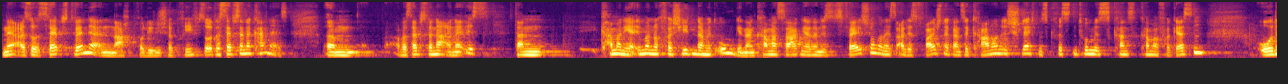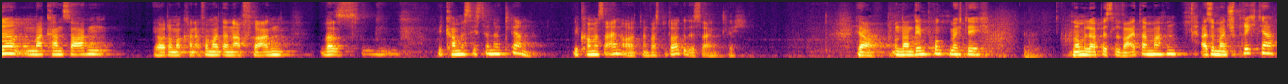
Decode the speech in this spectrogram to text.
Ne, also selbst wenn er ein nachpaulinischer Brief ist, oder selbst wenn er keiner ist, ähm, aber selbst wenn er einer ist, dann kann man ja immer noch verschieden damit umgehen. Dann kann man sagen, ja, dann ist es Fälschung, dann ist alles falsch, der ganze Kanon ist schlecht, das Christentum ist, kann, kann man vergessen. Oder man kann sagen, ja, oder man kann einfach mal danach fragen, was, wie kann man es sich denn erklären? Wie kann man es einordnen? Was bedeutet das eigentlich? Ja, und an dem Punkt möchte ich nochmal ein bisschen weitermachen. Also man spricht ja,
